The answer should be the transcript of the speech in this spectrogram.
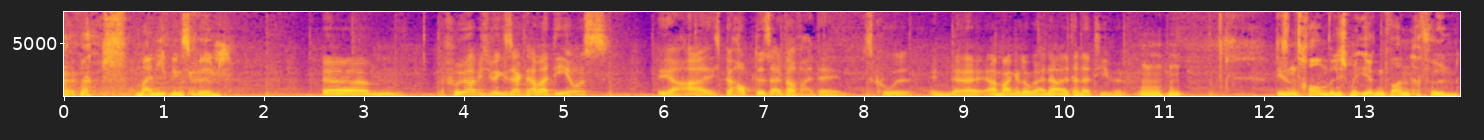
Mein Lieblingsfilm. Ähm, früher habe ich mir gesagt, Amadeus. Ja, ich behaupte es einfach weiterhin. Ist cool. In äh, Ermangelung einer Alternative. Diesen Traum will ich mir irgendwann erfüllen.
